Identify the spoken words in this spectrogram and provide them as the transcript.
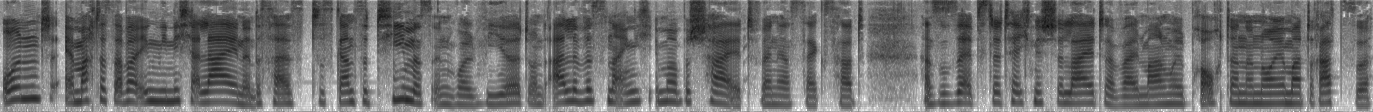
Und er macht das aber irgendwie nicht alleine. Das heißt, das ganze Team ist involviert und alle wissen eigentlich immer Bescheid, wenn er Sex hat. Also selbst der technische Leiter, weil Manuel braucht dann eine neue Matratze,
